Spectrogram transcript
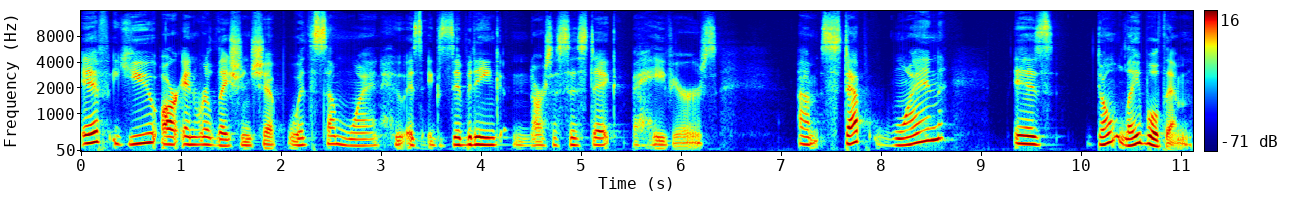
if you are in relationship with someone who is exhibiting narcissistic behaviors, um, step one is don't label them.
